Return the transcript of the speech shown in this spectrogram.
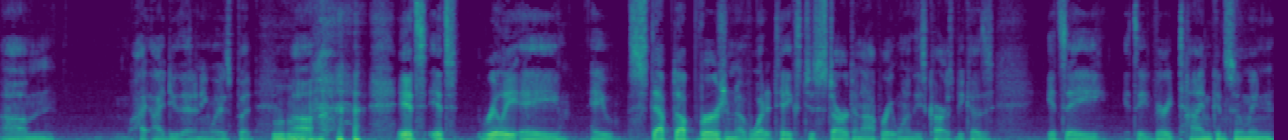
Um, I, I do that anyways, but um, it's it's really a a stepped up version of what it takes to start and operate one of these cars because it's a it's a very time consuming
